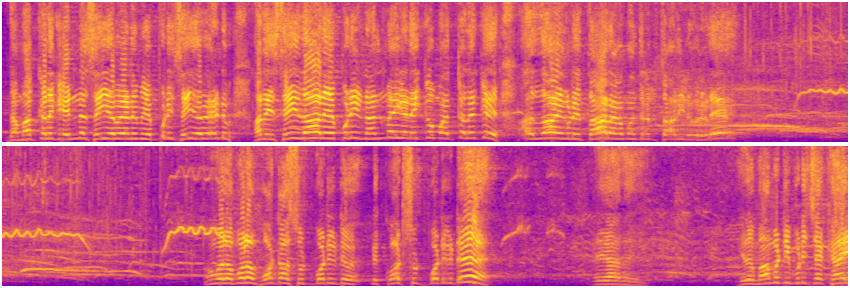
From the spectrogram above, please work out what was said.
இந்த மக்களுக்கு என்ன செய்ய வேண்டும் எப்படி செய்ய வேண்டும் அதை செய்தால் எப்படி நன்மை கிடைக்கும் மக்களுக்கு? அதுதான் எங்களுடைய தாரக மந்திரம் ஸ்டாலின் அவர்களே. உங்களை போல போட்டோ ஷூட் போட்டுக்கிட்டு கோட் ஷூட் போட்டுக்கிட்டு கிடையாது. இது மம்முட்டி பிடிச்ச கை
